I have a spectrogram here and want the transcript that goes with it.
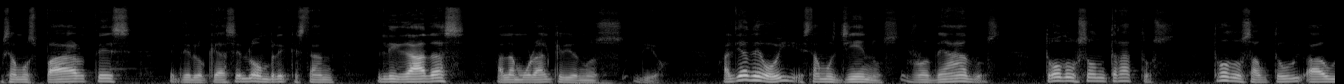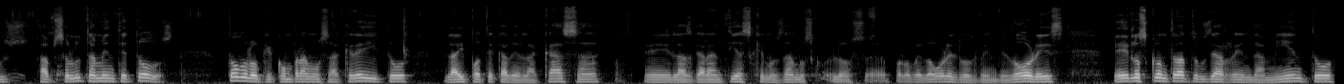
usamos partes de lo que hace el hombre que están ligadas a la moral que Dios nos dio. Al día de hoy estamos llenos, rodeados, todos son tratos, todos, absolutamente todos. Todo lo que compramos a crédito, la hipoteca de la casa, eh, las garantías que nos dan los, eh, proveedores, los vendedores, eh, los contratos de arrendamiento,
